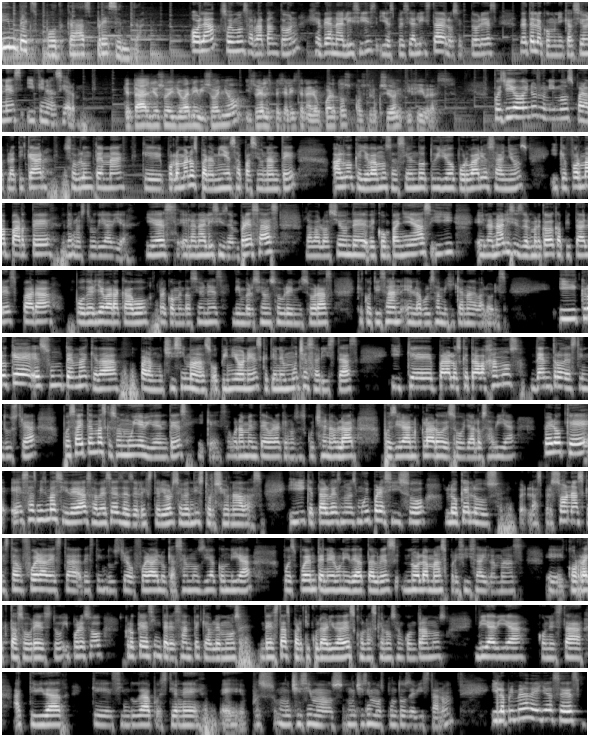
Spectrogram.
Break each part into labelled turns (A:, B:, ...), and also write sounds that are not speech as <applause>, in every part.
A: Invex Podcast presenta.
B: Hola, soy Monserrat Antón, jefe de análisis y especialista de los sectores de telecomunicaciones y financiero.
C: ¿Qué tal? Yo soy Giovanni Bisoño y soy el especialista en aeropuertos, construcción y fibras.
B: Pues yo hoy nos reunimos para platicar sobre un tema que por lo menos para mí es apasionante, algo que llevamos haciendo tú y yo por varios años y que forma parte de nuestro día a día. Y es el análisis de empresas, la evaluación de, compañías y el análisis del mercado de capitales para poder llevar a cabo recomendaciones de inversión sobre emisoras que cotizan en la Bolsa Mexicana de Valores. Y creo que es un tema que da para muchísimas opiniones, que tiene muchas aristas y que para los que trabajamos dentro de esta industria, pues hay temas que son muy evidentes y que seguramente ahora que nos escuchen hablar, pues dirán, claro, eso ya lo sabía, pero que esas mismas ideas a veces desde el exterior se ven distorsionadas y que tal vez no es muy preciso lo que los, las personas que están fuera de esta, de esta industria o fuera de lo que hacemos día con día, pues pueden tener una idea tal vez no la más precisa y la más eh, correcta sobre esto. Y por eso creo que es interesante que hablemos de estas particularidades con las que nos encontramos día a día con esta actividad que sin duda pues tiene eh, pues muchísimos, muchísimos puntos de vista, ¿no? Y la primera de ellas es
